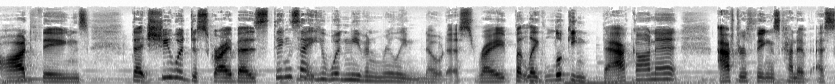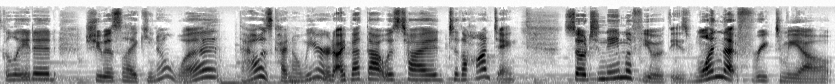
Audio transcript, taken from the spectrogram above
odd things that she would describe as things that you wouldn't even really notice, right? But like looking back on it after things kind of escalated, she was like, you know what? That was kind of weird. I bet that was tied to the haunting. So, to name a few of these, one that freaked me out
